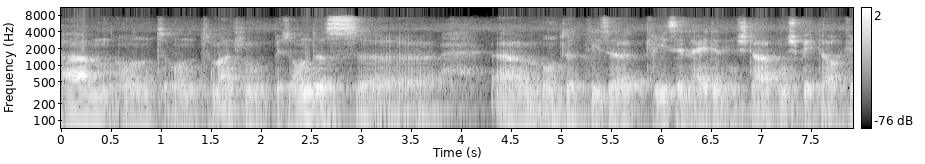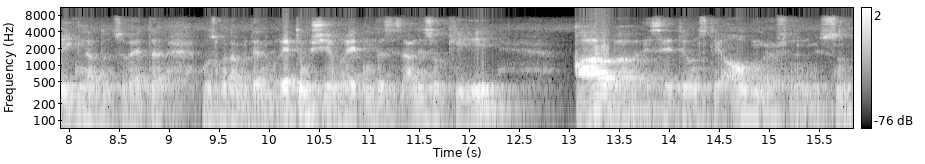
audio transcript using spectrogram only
ähm, und, und manchen besonders ähm, unter dieser Krise leidenden Staaten, später auch Griechenland und so weiter, muss man dann mit einem Rettungsschirm retten, das ist alles okay. Aber es hätte uns die Augen öffnen müssen,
